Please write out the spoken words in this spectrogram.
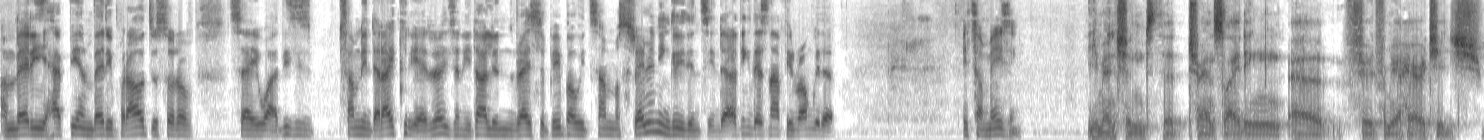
I'm very happy and very proud to sort of say, wow, this is something that I created. It's an Italian recipe, but with some Australian ingredients in there. I think there's nothing wrong with it. It's amazing. You mentioned that translating uh, food from your heritage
